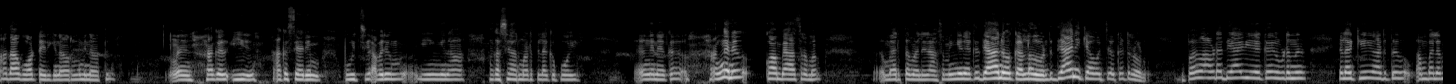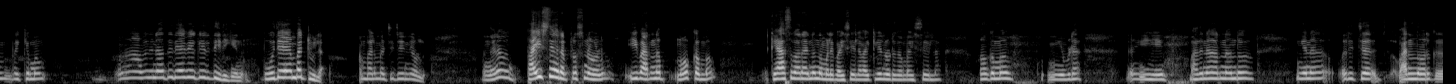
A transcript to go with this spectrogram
അതാ ഫോട്ടോ ഇരിക്കുന്ന ആ റൂമിനകത്ത്. അക ഈ അകസ്യാരും പൂച്ച് അവരും ഇങ്ങനെ അകസ്യാർമഠത്തിലൊക്കെ പോയി അങ്ങനെയൊക്കെ അങ്ങനെ കോമ്പ ആശ്രമം മരുത്തമല്ലാശ്രമം ഇങ്ങനെയൊക്കെ ധ്യാനമൊക്കെ ഉള്ളതുകൊണ്ട് ധ്യാനിക്കാൻ വെച്ച കെട്ടിടമാണ് ഇപ്പോൾ അവിടെ ദേവിയൊക്കെ ഇവിടുന്ന് ഇളക്കി അടുത്ത് അമ്പലം വെക്കുമ്പം ആ, അതിനകത്ത് ദേവിയൊക്കെ ഇരുത്തിയിരിക്കുന്നു. പൂജ ചെയ്യാൻ പറ്റൂല. അമ്പലം വെച്ചിട്ട് തന്നെ ഉള്ളൂ. അങ്ങനെ പൈസ തരാം പ്രശ്നമാണ്. ഈ വരണ നോക്കുമ്പം ഗ്യാസ് പറയാനും നമ്മൾ പൈസയില്ല വക്കീലിന് കൊടുക്കാൻ പൈസയില്ല. നോക്കുമ്പം ഇവിടെ ഈ പതിനാറിന് എന്തോ ഇങ്ങനെ ഒരു വന്നവർക്ക്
